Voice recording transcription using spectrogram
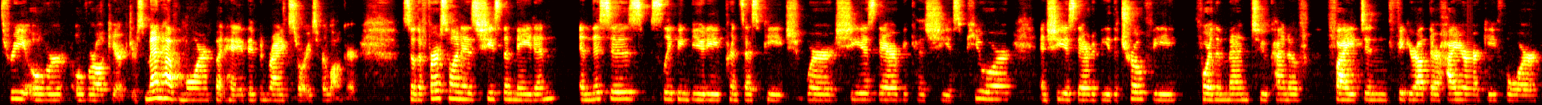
three over overall characters men have more but hey they've been writing stories for longer so the first one is she's the maiden and this is sleeping beauty princess peach where she is there because she is pure and she is there to be the trophy for the men to kind of fight and figure out their hierarchy for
